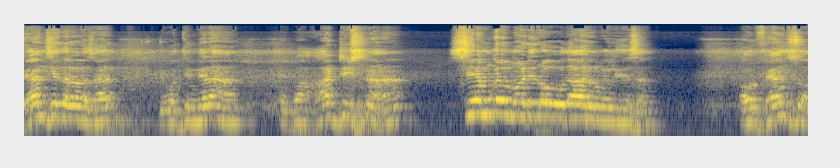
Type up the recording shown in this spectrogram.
ಫ್ಯಾನ್ಸ್ ಇದ್ದಾರಲ್ಲ ಸರ್ ಇವತ್ತಿನ ದಿನ ಒಬ್ಬ ಆರ್ಟಿಸ್ಟ್ನ ಸಿ ಎಮ್ಗಳು ಮಾಡಿರೋ ಉದಾಹರಣೆಗಳಿದೆ ಸರ್ ಅವ್ರ ಫ್ಯಾನ್ಸು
